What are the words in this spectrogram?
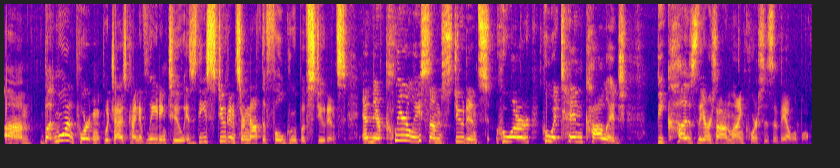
Um, but more important, which I was kind of leading to, is these students are not the full group of students. And there are clearly some students who, are, who attend college because there's online courses available.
